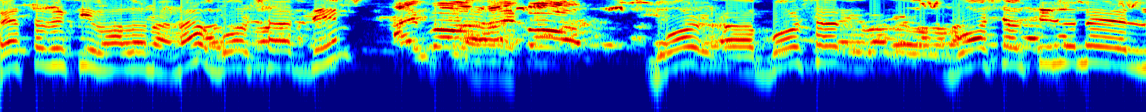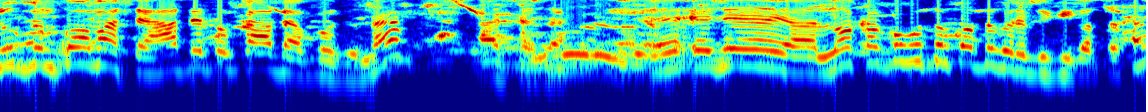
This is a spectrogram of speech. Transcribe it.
বেচা বিক্রি ভালো না না? বর্ষার দিন? বর্ষার বর্ষার সিজনে লোকজন কম আসে। হাতে তো কাদা প্রচুর, না? আচ্ছা আচ্ছা। এই যে লক্ষা কবুতর কত করে বিক্রি করতেছেন?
